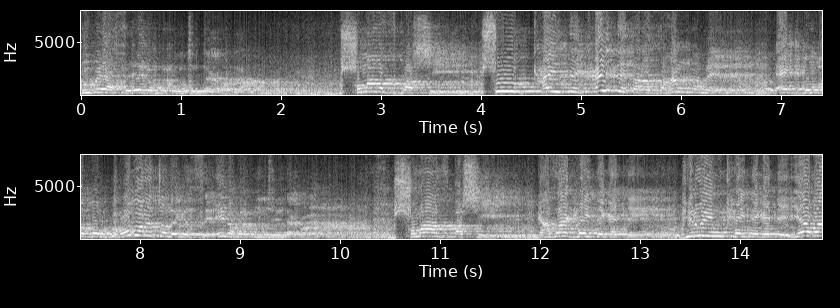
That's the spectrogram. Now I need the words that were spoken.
ডুবে আছে এই কোনো চিন্তা করে না। সমাজবাসী সুদ খাইতে খাইতে তারা জাহান নামে একদম অতল গহবরে চলে গেছে এই ব্যাপারে কোনো চিন্তা করে না। সমাজবাসী গাঁজা খাইতে খাইতে হিরোইন খাইতে খাইতে, ইয়াবা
